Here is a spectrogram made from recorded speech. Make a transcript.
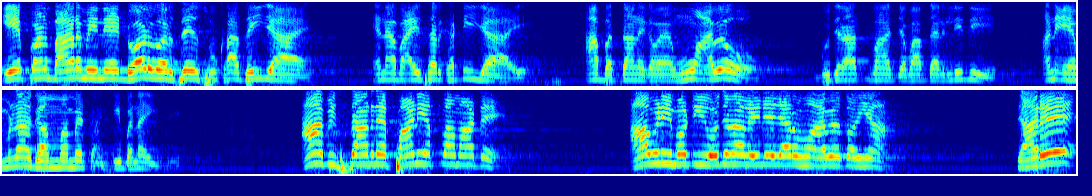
એ પણ બાર મહિને દોઢ વર્ષે સુખા થઈ જાય, એના વાયસર ખટી જાય. આ બધાને કહેવાય, હું આવ્યો, ગુજરાતમાં જવાબદારી લીધી અને એમના ગામમાં મેં ટાંકી બનાવી હતી. આ વિસ્તારને પાણી આપવા માટે આવડી મોટી યોજના લઈને જયારે હું આવ્યો તો અહીંયા ત્યારે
